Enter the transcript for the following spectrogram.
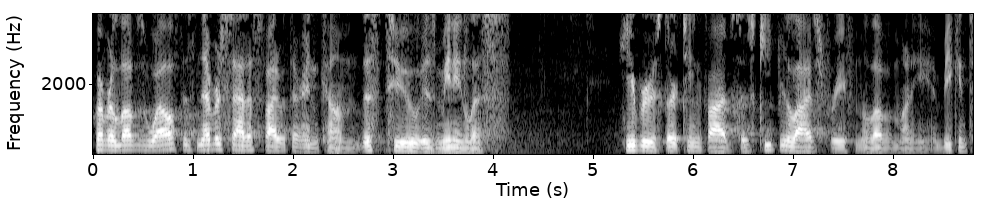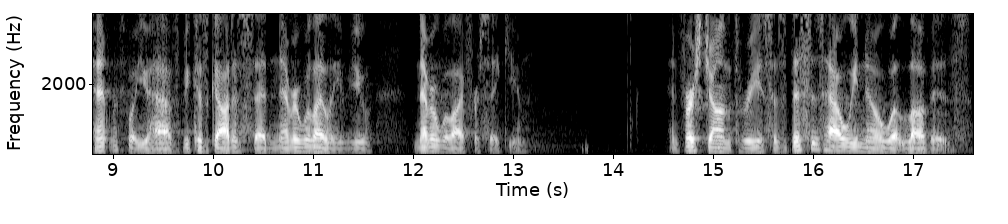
Whoever loves wealth is never satisfied with their income. This too is meaningless." Hebrews 13:5 says, "Keep your lives free from the love of money and be content with what you have, because God has said, "Never will I leave you, never will I forsake you." And 1 John 3 says, "This is how we know what love is.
